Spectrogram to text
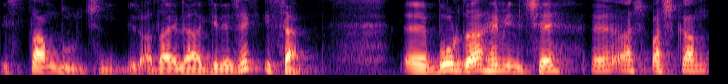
İstanbul için bir adaylığa gelecek isem e, burada hem ilçe e, başkan,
